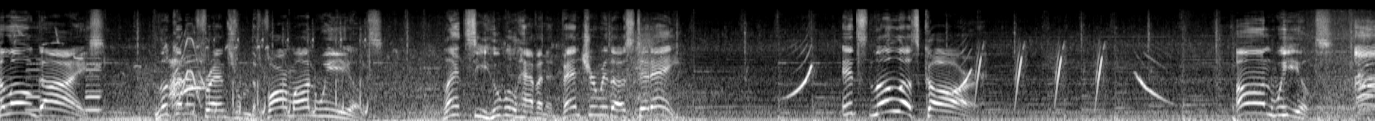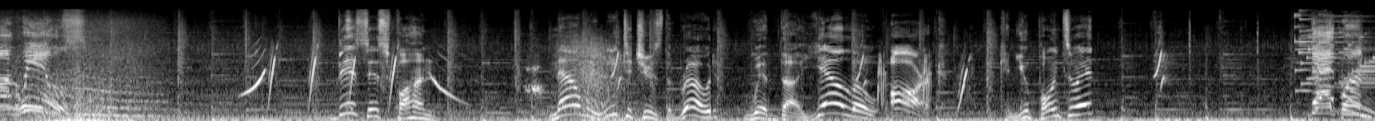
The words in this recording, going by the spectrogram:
Hello, guys! Look at our friends from the Farm on Wheels. Let's see who will have an adventure with us today. It's Lola's car! On wheels! On wheels, This is fun. Now we need to choose the road with the yellow arc. Can you point to it? That one!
